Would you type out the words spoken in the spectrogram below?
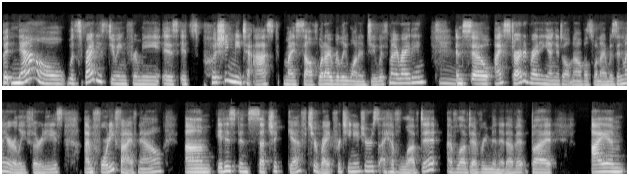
but now what sobriety is doing for me is it's pushing me to ask myself what I really want to do with my writing. Mm. And so I started writing young adult novels when I was in my early 30s. I'm 45 now. Um, it has been such a gift to write for teenagers. I have loved it. I've loved every minute of it, but I am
